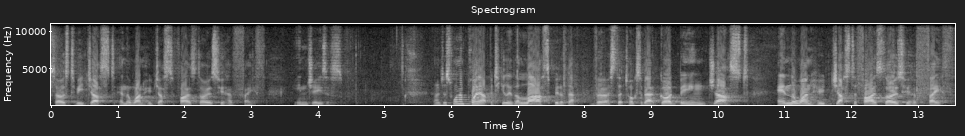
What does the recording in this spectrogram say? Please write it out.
so as to be just and the one who justifies those who have faith in Jesus. And I just want to point out particularly the last bit of that verse that talks about God being just and the one who justifies those who have faith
